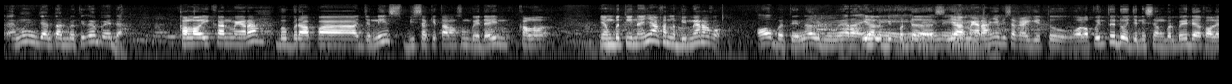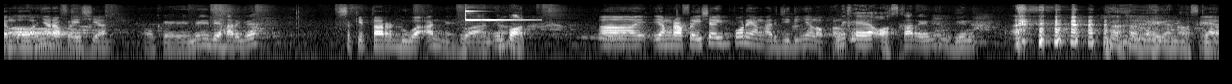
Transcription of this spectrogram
emang jantan betina beda. Kalau ikan merah beberapa jenis bisa kita langsung bedain. Kalau yang betinanya akan lebih merah kok. Oh, betina lebih merah Iya ini. lebih ini, pedas. ini. Ya merahnya bisa kayak gitu. Walaupun itu dua jenis yang berbeda. Kalau yang bawahnya Oh. Rafflesia. Oke, ini di harga Sekitar duaan ya. duaan import. Eh, yang Rafflesia impor, yang RGD-nya lokal. Ini kayak Oscar ini begini. kayak ikan Oscar. Iya.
